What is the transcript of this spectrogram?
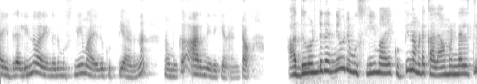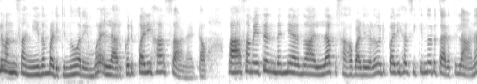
ഹൈദരലി എന്ന് പറയുന്ന ഒരു മുസ്ലിം ആയ ഒരു കുട്ടിയാണെന്ന് നമുക്ക് അറിഞ്ഞിരിക്കണം കേട്ടോ. അതുകൊണ്ട് തന്നെ ഒരു മുസ്ലിമായ കുട്ടി നമ്മുടെ കലാമണ്ഡലത്തിൽ വന്ന് സംഗീതം പഠിക്കുന്നു പറയുമ്പോൾ എല്ലാവർക്കും ഒരു പരിഹാസമാണ് കേട്ടോ. അപ്പോൾ ആ സമയത്ത് എന്ത് എല്ലാ സഹപാഠികളും ഒരു പരിഹസിക്കുന്ന ഒരു തരത്തിലാണ്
